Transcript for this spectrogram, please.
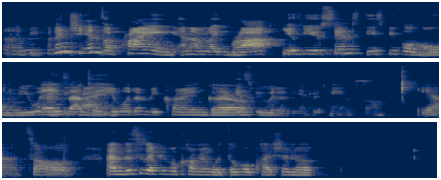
Um, But then she ends up crying, and I'm like, bruh, if you sent these people home, you wouldn't exactly, be crying. you wouldn't be crying, girl. I guess we wouldn't be entertained. So Yeah, it's all, and this is where people come in with the whole question of,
